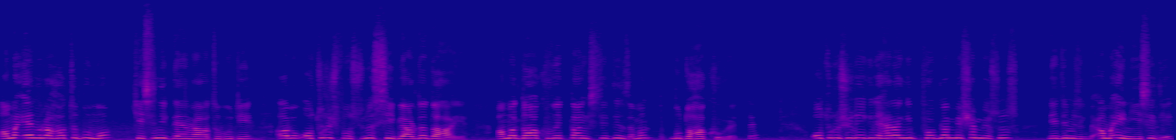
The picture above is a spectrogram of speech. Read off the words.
Ama en rahatı bu mu? Kesinlikle en rahatı bu değil. Abi oturuş pozisyonu CBR'da daha iyi. Ama daha kuvvetli hangisi dediğin zaman bu daha kuvvetli. Oturuşuyla ilgili herhangi bir problem yaşamıyorsunuz. Dediğimiz gibi ama en iyisi değil.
